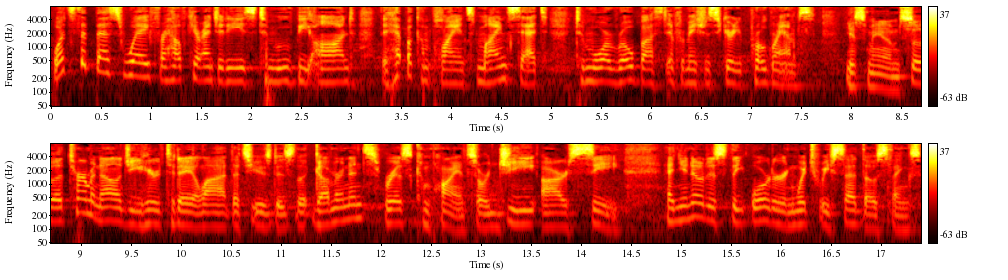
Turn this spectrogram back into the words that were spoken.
What's the best way for healthcare entities to move beyond the HIPAA compliance mindset to more robust information security programs? Yes, ma'am. So, a terminology here today a lot that's used is the governance risk compliance or GRC. And you notice the order in which we said those things.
